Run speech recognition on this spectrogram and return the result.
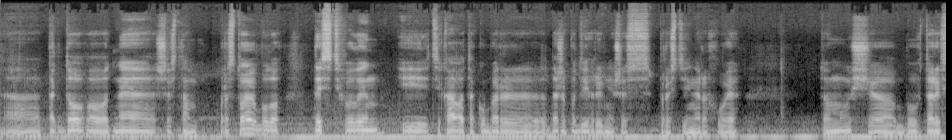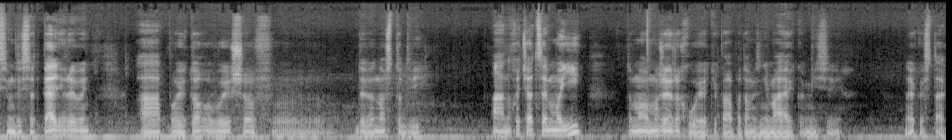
Е, Так довго одне щось там простое було 10 хвилин і цікаво, так Uber навіть по 2 гривні щось простій рахує. Тому що був тариф 75 гривень, а по ітогу вийшов е, 92. А, ну хоча це мої, то може і рахує, типу, а потім знімає комісію. Ну, якось так.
